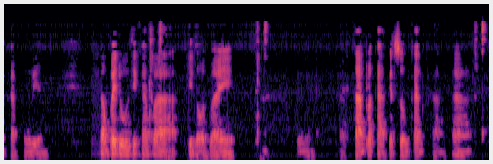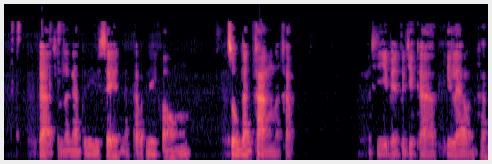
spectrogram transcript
นะครับโรงเรียนลองไปดูสิครับว่าที่โหลดไว้ ตามประกาศกระทรวงการคลังประกาศสำนักงานพื้นที่พิเศษนะครับอันนี้ของ กระทรวงการคลังนะครับที่21พฤศจิกาปีที่แล้วนะครับ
